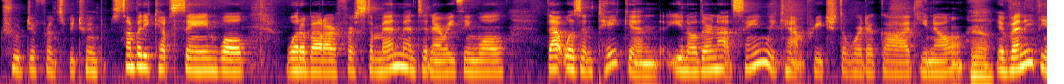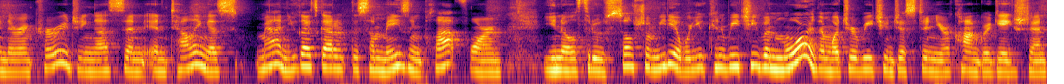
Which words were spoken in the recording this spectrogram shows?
true difference between somebody kept saying, Well, what about our First Amendment and everything? Well, that wasn't taken. You know, they're not saying we can't preach the word of God, you know? Yeah. If anything, they're encouraging us and, and telling us, man, you guys got this amazing platform, you know, through social media where you can reach even more than what you're reaching just in your congregation.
